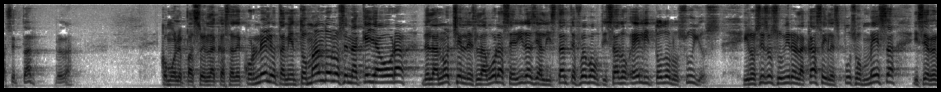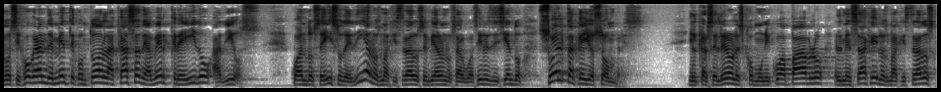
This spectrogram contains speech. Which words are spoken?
aceptar, ¿verdad? Como le pasó en la casa de Cornelio. También tomándolos en aquella hora de la noche les lavó las heridas y al instante fue bautizado él y todos los suyos. Y los hizo subir a la casa y les puso mesa y se regocijó grandemente con toda la casa de haber creído a Dios. Cuando se hizo de día, los magistrados enviaron los alguaciles diciendo, suelta a aquellos hombres. Y el carcelero les comunicó a Pablo el mensaje y los magistrados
